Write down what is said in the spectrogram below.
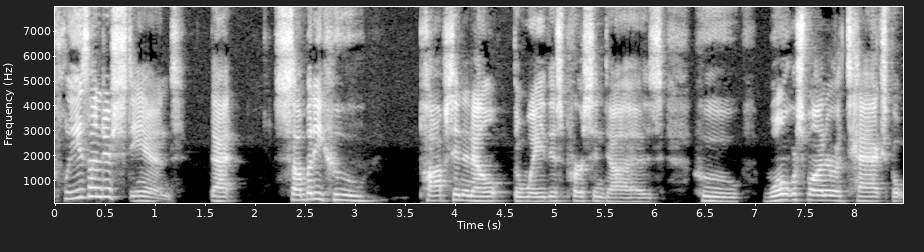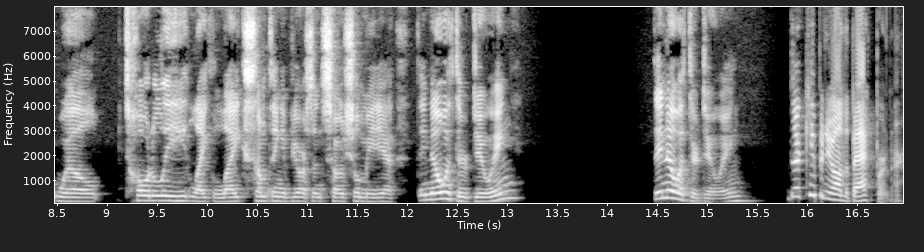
please understand that somebody who pops in and out the way this person does, who won't respond to a text but will totally like like something of yours on social media, they know what they're doing. They know what they're doing. They're keeping you on the back burner.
